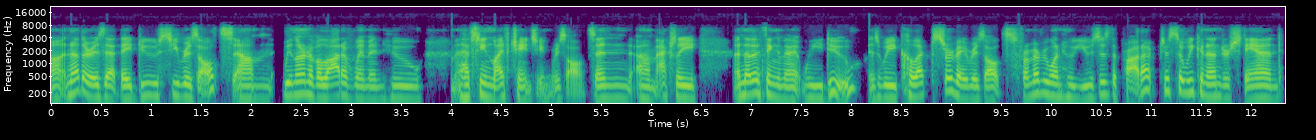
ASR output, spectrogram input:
Uh, another is that they do see results. Um, we learn of a lot of women who have seen life changing results. And um, actually, another thing that we do is we collect survey results from everyone who uses the product just so we can understand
